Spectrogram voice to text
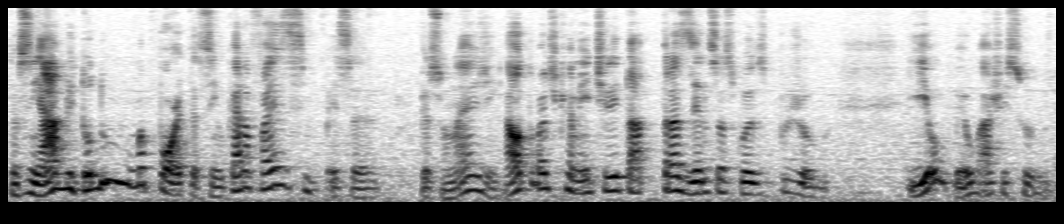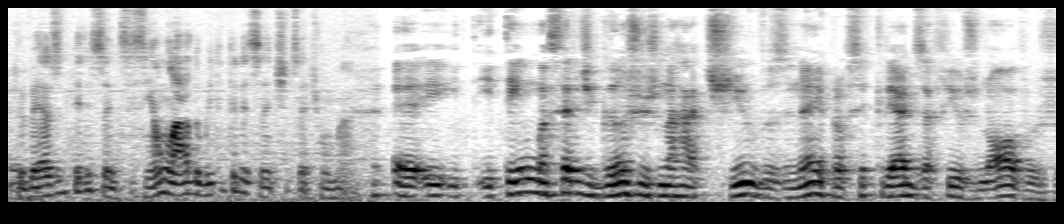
Então assim abre toda uma porta assim. O cara faz esse, esse personagem, automaticamente ele está trazendo essas coisas pro jogo. E eu, eu acho isso diversos interessante. Assim, é um lado muito interessante de Sétimo Mar. É, e, e, tem uma série de ganchos narrativos, né? para você criar desafios novos.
